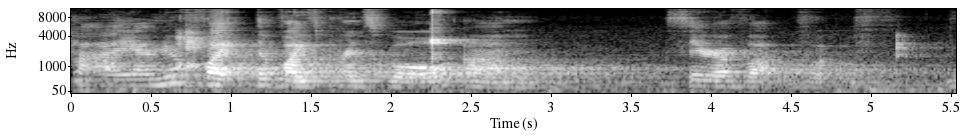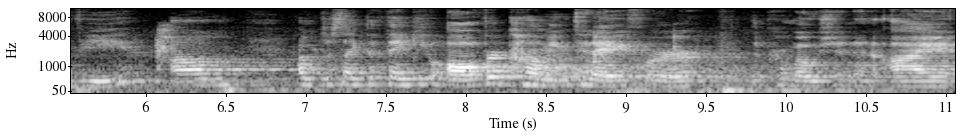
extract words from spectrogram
Hi, I'm your vi- the vice principal, um, Sarah v-. Um, I would just like to thank you all for coming today for the promotion, and I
